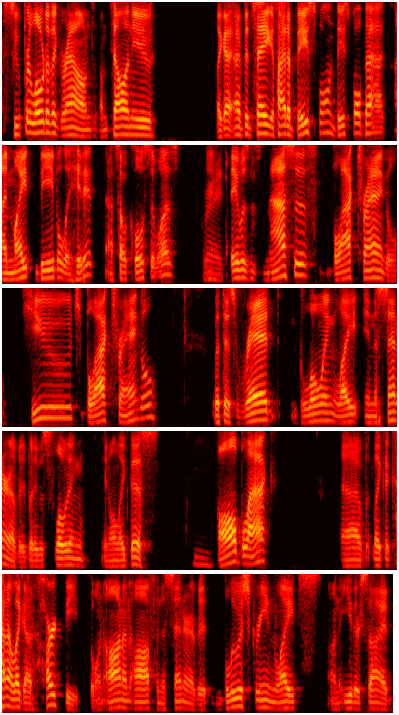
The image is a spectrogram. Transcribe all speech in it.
super low to the ground. I'm telling you, like I, I've been saying, if I had a baseball and baseball bat, I might be able to hit it. That's how close it was. Right. It was this massive black triangle, huge black triangle with this red glowing light in the center of it, but it was floating, you know, like this, Hmm. all black, uh, like a kind of like a heartbeat going on and off in the center of it, bluish green lights on either side.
